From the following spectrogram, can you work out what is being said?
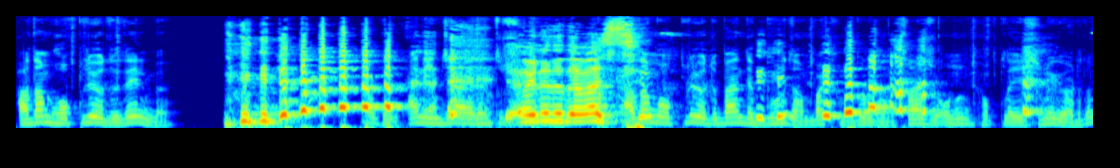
Adam hopluyordu değil mi? bakın en ince ayrıntı şu. Öyle de demezsin. Adam hopluyordu ben de buradan bakın buradan sadece onun hoplayışını gördüm.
